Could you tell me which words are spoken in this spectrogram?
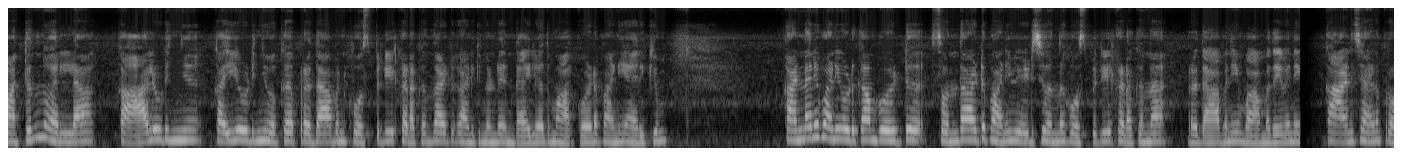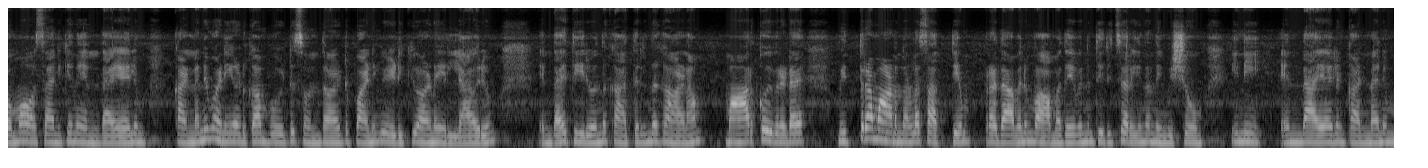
മറ്റൊന്നുമല്ല കാലൊടിഞ്ഞ് കൈയൊടിഞ്ഞുമൊക്കെ പ്രതാപൻ ഹോസ്പിറ്റലിൽ കിടക്കുന്നതായിട്ട് കാണിക്കുന്നുണ്ട്. എന്തായാലും അത് മാർക്കോയുടെ പണിയായിരിക്കും. കണ്ണന് പണി കൊടുക്കാൻ പോയിട്ട് സ്വന്തമായിട്ട് പണി മേടിച്ച് വന്ന് ഹോസ്പിറ്റലിൽ കിടക്കുന്ന പ്രതാപനെയും വാമദേവനെയും കാണിച്ചാണ് പ്രൊമോ അവസാനിക്കുന്നത്. എന്തായാലും കണ്ണന് പണിയെടുക്കാൻ പോയിട്ട് സ്വന്തമായിട്ട് പണി മേടിക്കുവാണ് എല്ലാവരും. എന്തായി തീരുമെന്ന് കാത്തിരുന്ന് കാണാം. മാർക്കോ ഇവരുടെ മിത്രമാണെന്നുള്ള സത്യം പ്രതാപനും വാമദേവനും തിരിച്ചറിയുന്ന നിമിഷവും. ഇനി എന്തായാലും കണ്ണനും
